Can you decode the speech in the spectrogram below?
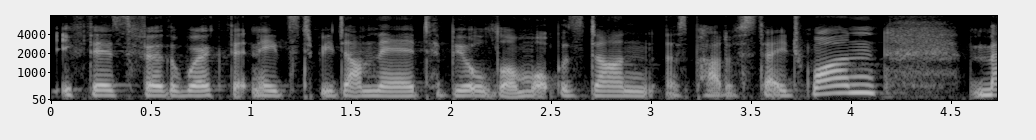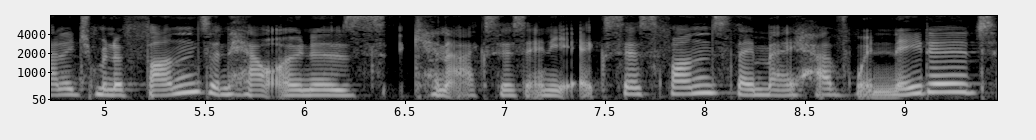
if there's further work that needs to be done there to build on what was done as part of stage one, management of funds and how owners can can access any excess funds they may have when needed,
